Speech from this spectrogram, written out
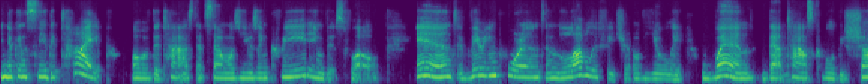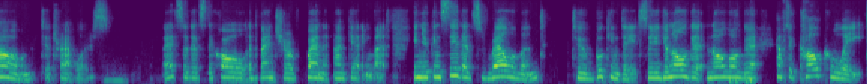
and you can see the type of the task that Sam was using creating this flow. And a very important and lovely feature of Yuli when that task will be shown to travelers. Right, so that's the whole adventure of when I'm getting that. And you can see that's relevant to booking date. So you, no, longer, no longer have to calculate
